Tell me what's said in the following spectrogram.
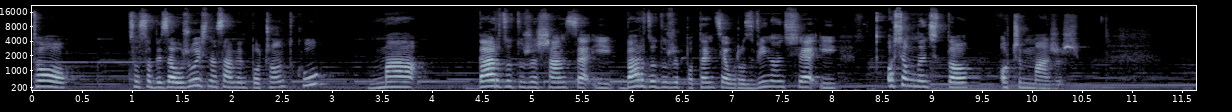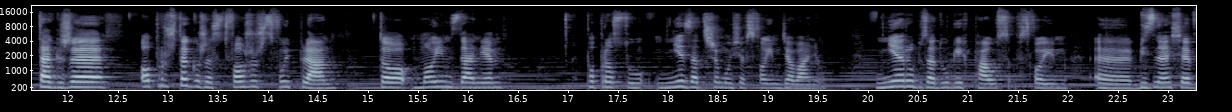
to, co sobie założyłeś na samym początku, ma bardzo duże szanse i bardzo duży potencjał rozwinąć się i osiągnąć to, o czym marzysz. Także oprócz tego, że stworzysz swój plan, to moim zdaniem po prostu nie zatrzymuj się w swoim działaniu. Nie rób za długich pauz w swoim e, biznesie, w,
